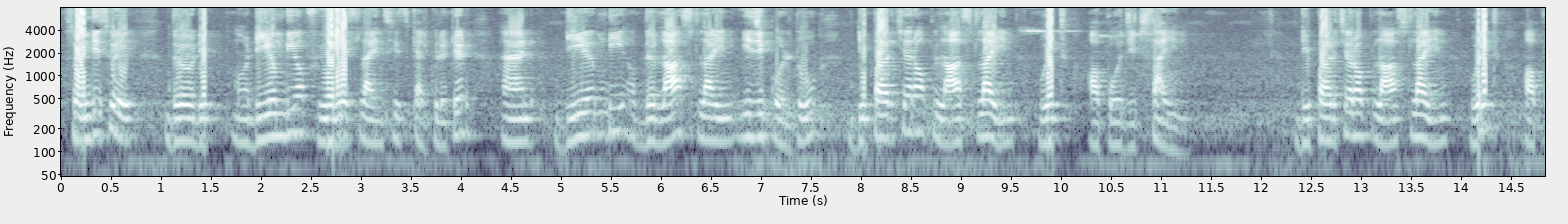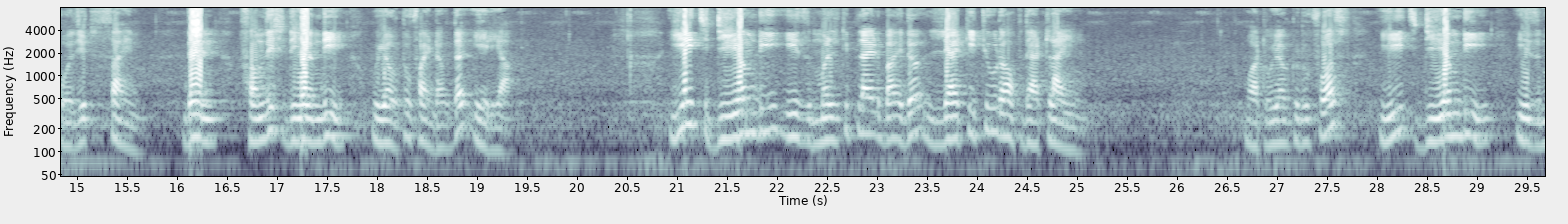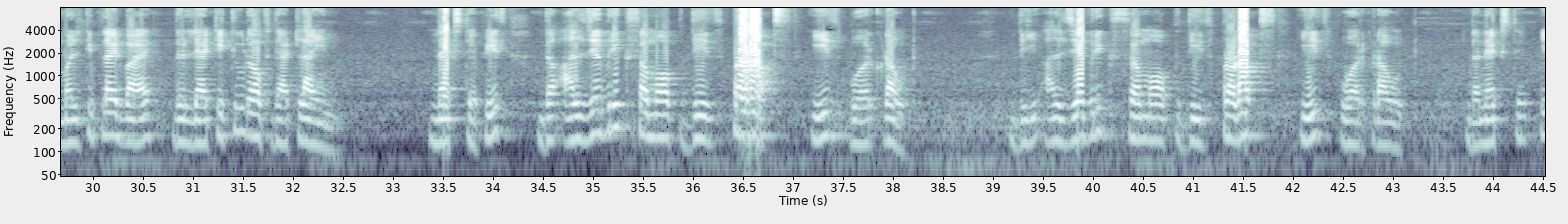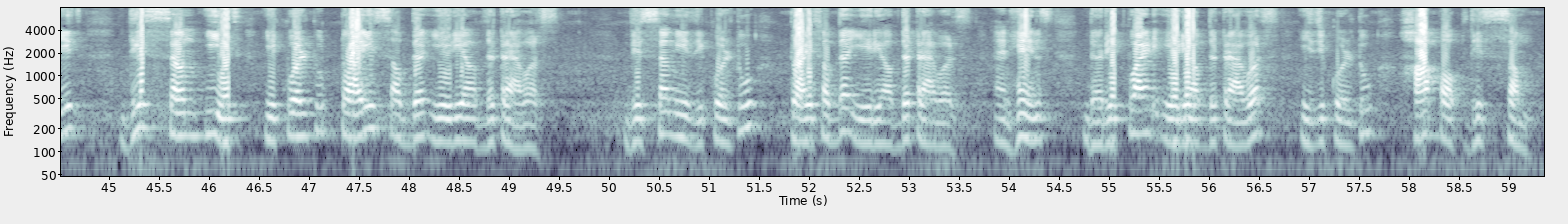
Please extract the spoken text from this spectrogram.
So in this way the DMD uh, of various lines is calculated and DMD of the last line is equal to departure of last line with opposite sign. Departure of last line with opposite sign. Then from this DMD we have to find out the area. Each DMD is multiplied by the latitude of that line what we have to do first each DMD is multiplied by the latitude of that line. Next step is the algebraic sum of these products is worked out. The algebraic sum of these products is worked out. The next step is this sum is equal to twice of the area of the traverse. This sum is equal to twice of the area of the traverse. And hence the required area of the traverse is equal to half of this sum.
